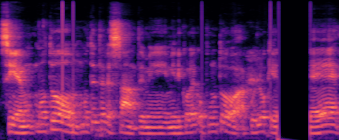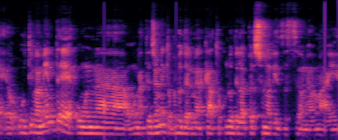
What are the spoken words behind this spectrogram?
Sì, è molto, molto interessante, mi, mi ricollego appunto a quello che è ultimamente un, un, atteggiamento proprio del mercato, quello della personalizzazione ormai.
